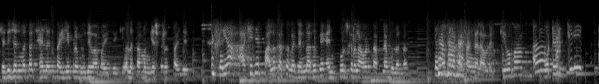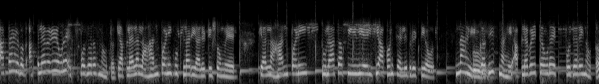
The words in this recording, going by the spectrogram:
किंवा ती जन्मताच हेलन पाहिजे प्रभुदेवा पाहिजे किंवा लता मंगेशकरच पाहिजे तर या असे जे पालक असतात ना ज्यांना असं ते एन्फोर्स करायला आवडतं आपल्या मुलांना त्यांना काय. सांगायला आवडेल की बाबा व्हॉट इज आता हे बघ आपल्या वेळी एवढं एक्सपोजरच नव्हतं की आपल्याला लहानपणी कुठला रियालिटी शो मिळेल किंवा लहानपणी तुला असा फील येईल की आपण सेलिब्रिटी आहोत. नाही हम्म. कधीच नाही. आपल्या वेळी तेवढं एक्सपोजरही नव्हतं.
